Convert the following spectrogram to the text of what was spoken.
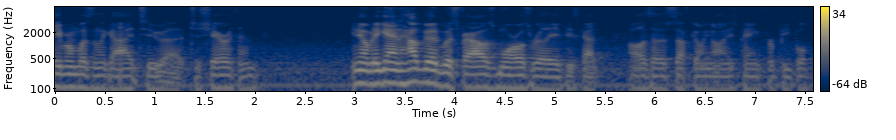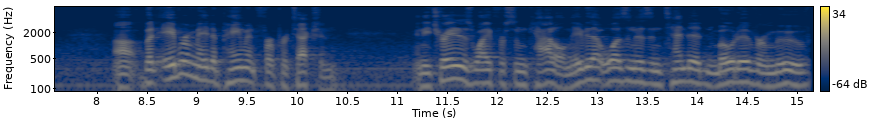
Abram wasn't the guy to, uh, to share with him. You know, but again, how good was Pharaoh's morals really if he's got all this other stuff going on? He's paying for people. Uh, but Abram made a payment for protection, and he traded his wife for some cattle. Maybe that wasn't his intended motive or move,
